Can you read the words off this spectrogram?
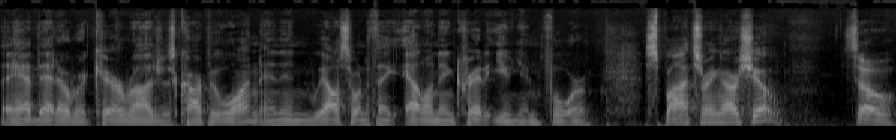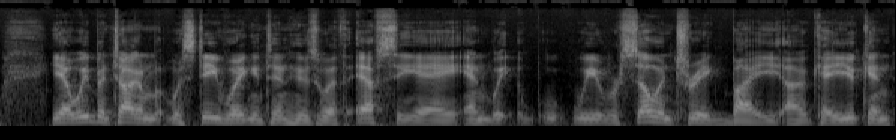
They have that over at Carol Rogers Carpet One, and then we also want to thank L&N Credit Union for sponsoring our show. So yeah, we've been talking with Steve Wigington, who's with FCA, and we we were so intrigued by okay, you can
